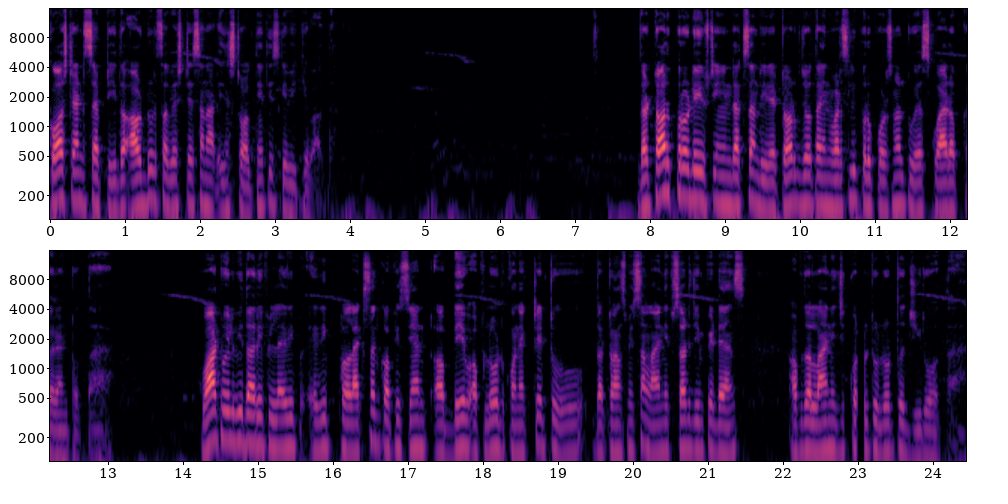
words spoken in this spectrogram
cost and safety the outdoor substation are install तैंतीस के के बाद. The torque produced in induction relay torque जो होता है inversely proportional to a square of current होता है. What will be the reflection coefficient of wave load connected to the transmission line if surge impedance of the line is equal to load तो ज़ीरो होता है?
